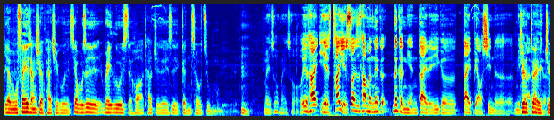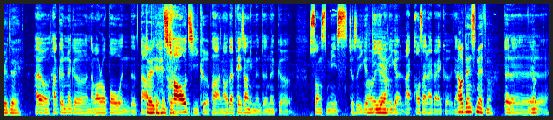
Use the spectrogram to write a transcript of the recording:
也、yeah, 我非常喜欢 Patrick Willis，要不是 Ray Lewis 的话，他绝对是更受瞩目的一个人。嗯，没错没错，而且他也他也算是他们那个那个年代的一个代表性的，绝对绝对。还有他跟那个 Namaro Bowman 的搭配超级可怕，然后再配上你们的那个双 Smith，就是一个 DN、oh, yeah. 一个来 outside linebacker 这样 Aldon Smith 吗？对对对对对，对。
